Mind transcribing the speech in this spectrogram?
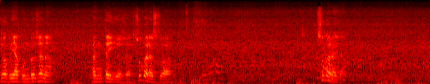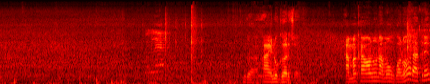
જો ભાઈ આ ગુંડો છે ને હંતાઈ ગયો છે. શું કરસ તું આ? શું કરે છે આમ? આ- એનું ઘર છે. આમાં ખાવાનું ને આમાં ઊંઘવાનું, હો, રાત્રે?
